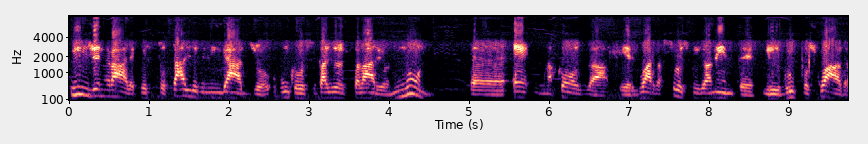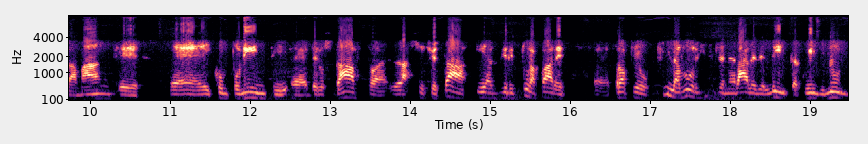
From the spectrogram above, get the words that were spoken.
in generale questo taglio dell'ingaggio, comunque questo taglio del salario non eh, è una cosa che riguarda solo e esclusivamente il gruppo squadra, ma anche eh, i componenti eh, dello staff, la società e addirittura pare eh, proprio chi lavora in generale dell'Inter, quindi non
